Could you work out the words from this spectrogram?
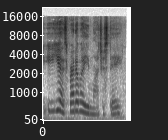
Yes, right away, Your Majesty.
